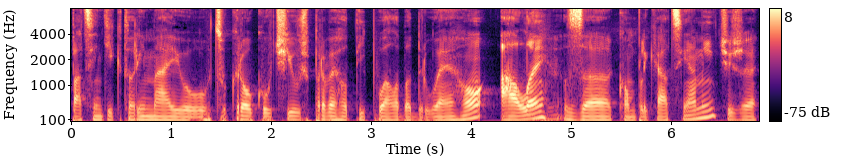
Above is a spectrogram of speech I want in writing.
pacienti, ktorí majú cukrovku či už prvého typu alebo druhého, ale mm. s komplikáciami, čiže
